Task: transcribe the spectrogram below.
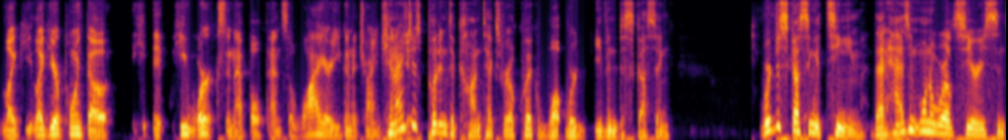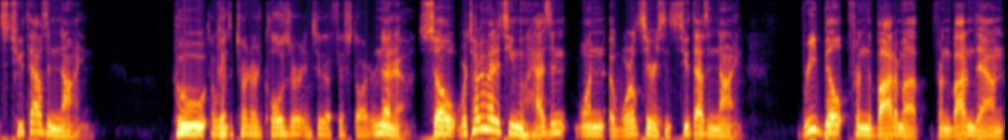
like like your point though, he, it, he works in that bullpen. So why are you going to try and change Can I it? just put into context real quick what we're even discussing? We're discussing a team that hasn't won a World Series since 2009. Who So we have to turn our closer into a fifth starter. No, no. So we're talking about a team who hasn't won a World Series since 2009, rebuilt from the bottom up, from the bottom down,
